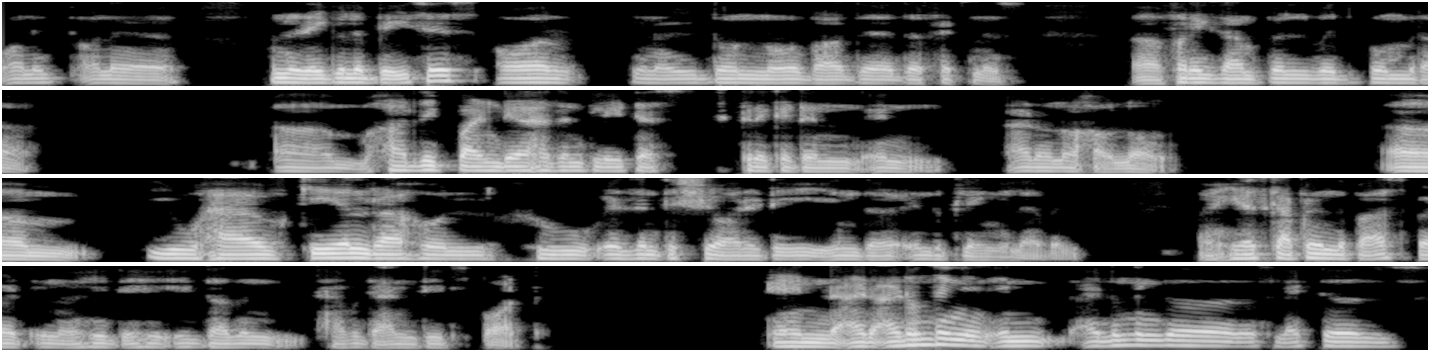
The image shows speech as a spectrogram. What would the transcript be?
on a on a on a regular basis or you know you don't know about the the fitness. Uh, for example with Bumrah um, Hardik Pandya hasn't played test cricket in in I don't know how long. Um, you have KL Rahul who isn't a surety in the in the playing 11 uh, he has captain in the past but you know he he doesn't have a guaranteed spot. And I, I don't think in, in I don't think the, the selectors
